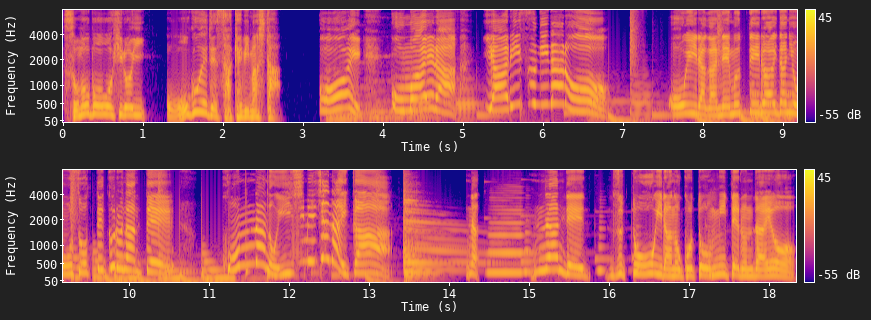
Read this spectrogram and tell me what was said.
その棒を拾い大声で叫びました。おいお前らやりすぎだろ！おいらが眠っている間に襲ってくるなんてこんなのいじめじゃないかななんでずっとオイラのことを見てるんだよ。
